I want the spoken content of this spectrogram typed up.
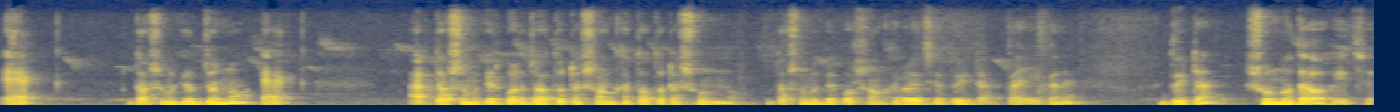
এক। দশমিকের জন্য এক। আর দশমিকের পর যতটা সংখ্যা, ততটা শূন্য। দশমিকের পর সংখ্যা রয়েছে দুইটা। তাই এখানে দুইটা শূন্য দেওয়া হয়েছে।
